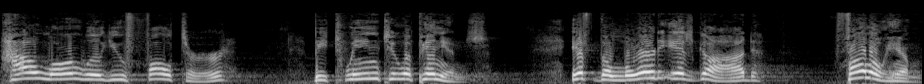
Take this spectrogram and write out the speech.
How long will you falter between two opinions? If the Lord is God, follow him.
